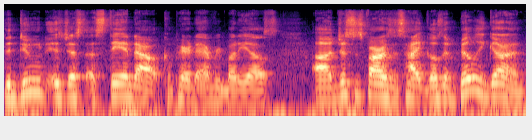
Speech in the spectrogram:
The dude is just a standout compared to everybody else. Uh, just as far as his height goes, and Billy Gunn,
